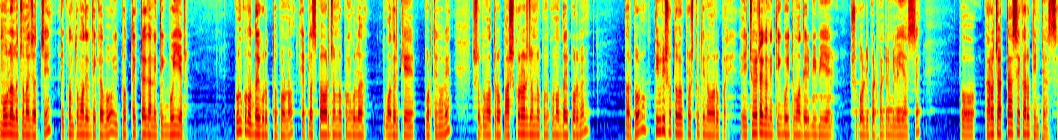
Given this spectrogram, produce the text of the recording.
মূল আলোচনায় যাচ্ছি। এখন তোমাদের দেখাবো এই প্রত্যেকটা গাণিতিক বইয়ের কোন কোন অধ্যায় গুরুত্বপূর্ণ এ প্লাস পাওয়ার জন্য কোনগুলা তোমাদেরকে পড়তে হবে, শুধুমাত্র পাশ করার জন্য কোন কোন অধ্যায় পড়বেন, তারপর তিউরি শতভাগ প্রস্তুতি নেওয়ার উপায়। এই ছয়টা গাণিতিক বই তোমাদের বিবিএ সকল ডিপার্টমেন্টের মিলেই আছে তো কারও চারটা আছে, কারও তিনটা আছে।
